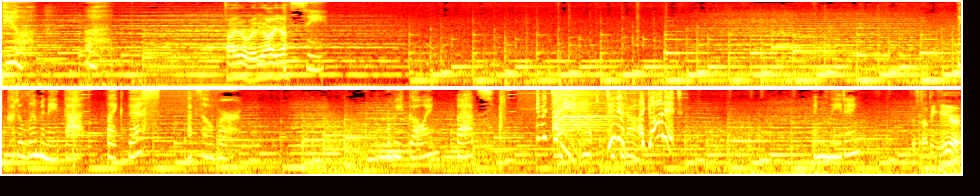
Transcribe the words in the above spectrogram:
Phew. Tired already, are ya? Let's see. Could eliminate that. Like this? That's over. Are we going? That's... Give it to I me! can't Did it! it. I got it! I'm leading? There's nothing here.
